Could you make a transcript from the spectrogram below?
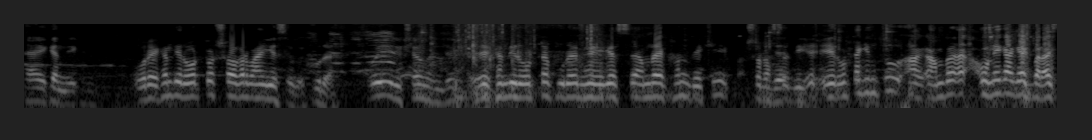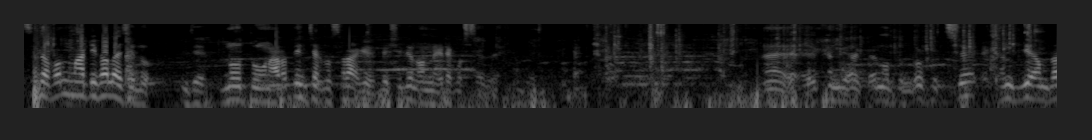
হ্যাঁ এখান দিয়ে ওর এখান দিয়ে রোড টোড সহকার ভাঙি গেছে পুরো। ওই রিক্সা এখান দিয়ে রোডটা পুরো ভেঙে গেছে আমরা এখন দেখি পাঁচশো রাস্তা দিকে। এই রোডটা কিন্তু আমরা অনেক আগে একবার আসছি তখন মাটি ফেলাইছিল। যে নতুন আরও তিন চার বছর আগে বেশি দিন অন্য এটা করছে। এখান দিয়ে একটা নতুন রোড হচ্ছে। এখান দিয়ে আমরা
